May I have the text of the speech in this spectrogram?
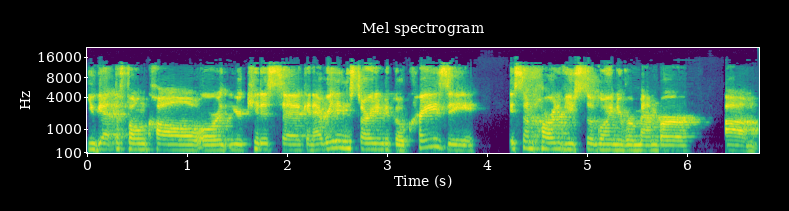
you get the phone call or your kid is sick and everything's starting to go crazy. Is some part of you still going to remember? Um,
